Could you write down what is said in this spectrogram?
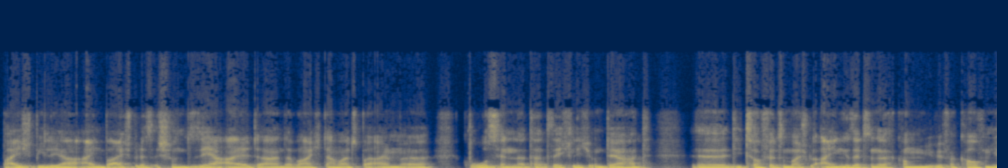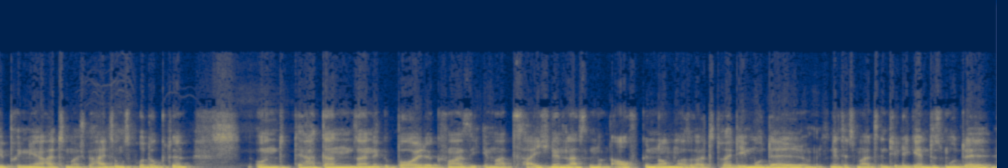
Beispiele, ja, ein Beispiel, das ist schon sehr alt. Da, da war ich damals bei einem äh, Großhändler tatsächlich und der hat äh, die Software zum Beispiel eingesetzt und gesagt, komm, wir verkaufen hier primär halt zum Beispiel Heizungsprodukte. Und der hat dann seine Gebäude quasi immer zeichnen lassen und aufgenommen, also als 3D-Modell, ich nenne es jetzt mal als intelligentes Modell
